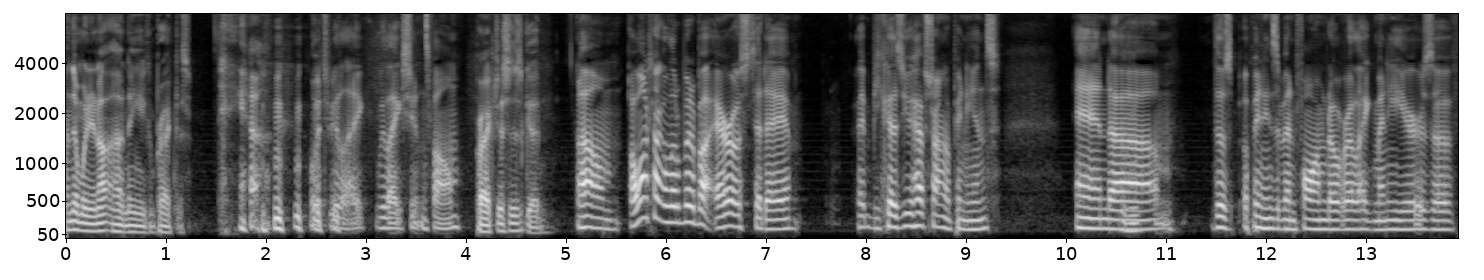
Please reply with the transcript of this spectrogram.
And then when you're not hunting, you can practice. Yeah, which we like. We like shooting foam. Practice is good. Um, I want to talk a little bit about arrows today uh, because you have strong opinions, and Mm-hmm. um, those opinions have been formed over like many years of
